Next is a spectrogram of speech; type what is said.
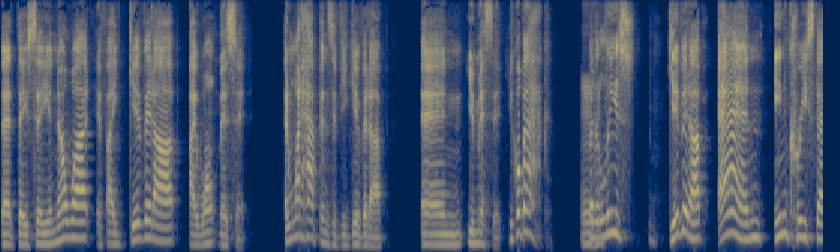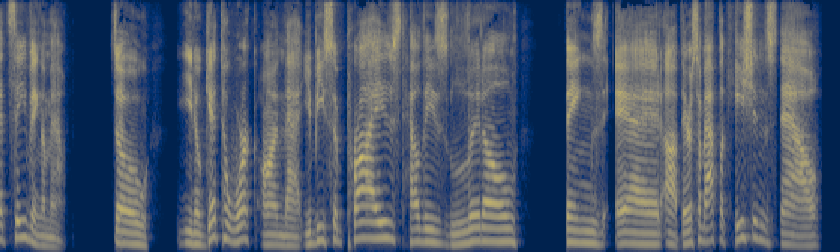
that they say, you know what? If I give it up, I won't miss it. And what happens if you give it up and you miss it? You go back, but at Mhm. least give it up and increase that saving amount. So, you know, get to work on that. You'd be surprised how these little things add up. There are some applications now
